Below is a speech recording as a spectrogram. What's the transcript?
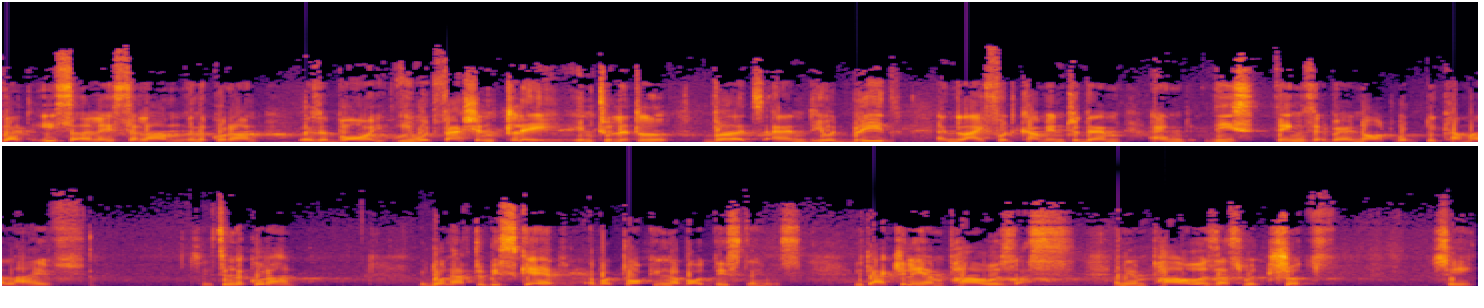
that Isa salam in the Quran, as a boy, he would fashion clay into little birds and he would breathe and life would come into them and these things that were not would become alive. So it's in the Quran. We don't have to be scared about talking about these things. It actually empowers us and empowers us with truth. See?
